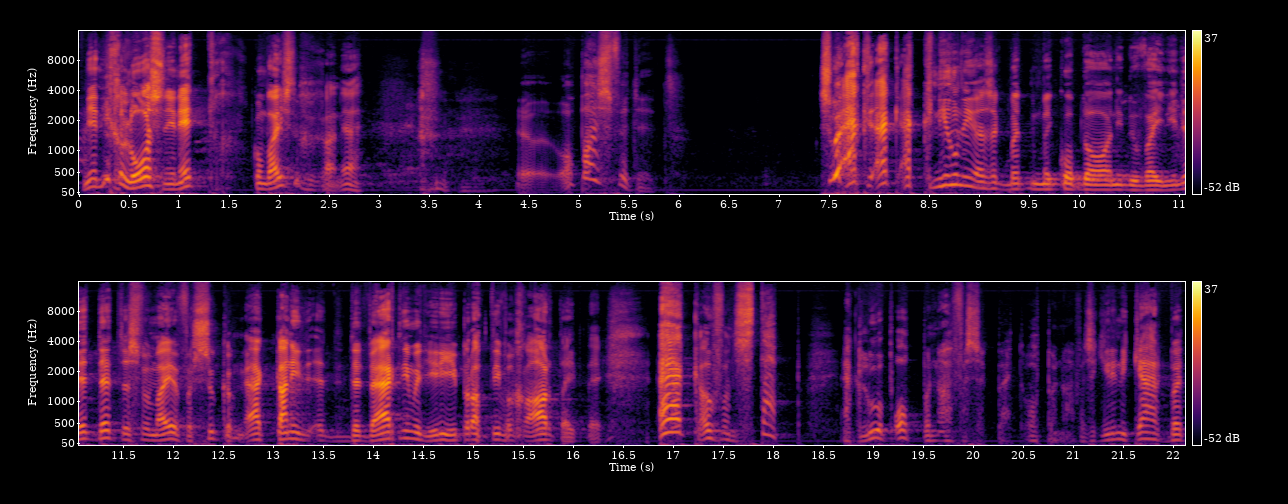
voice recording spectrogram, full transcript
Nee, nie gelos nie, net kom bys toe gegaan, ja. Oppas vir dit. So ek ek ek kniel nie as ek bid met my kop daar in die duwy nie. Dit dit is vir my 'n versoeking. Ek kan nie dit werk nie met hierdie hiperaktiewe gehardheid nie. Ek hou van stap. Ek loop op en af as ek bid, op en af. As ek hier in die kerk bid,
